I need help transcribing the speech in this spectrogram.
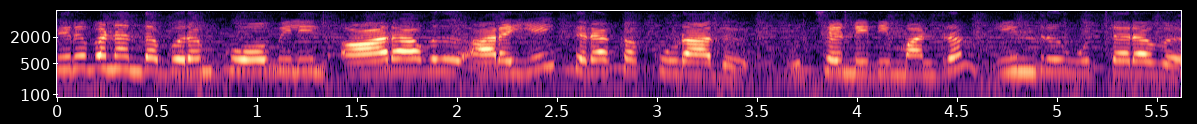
திருவனந்தபுரம் கோவிலின் ஆறாவது அறையை திறக்கக்கூடாது. உச்சநீதிமன்றம் இன்று உத்தரவு.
